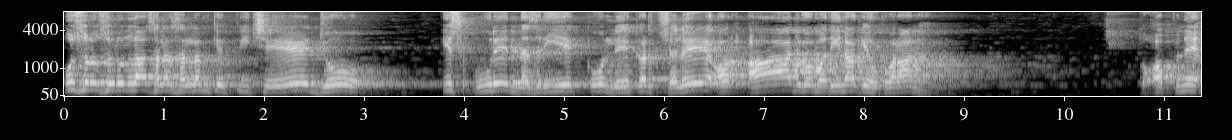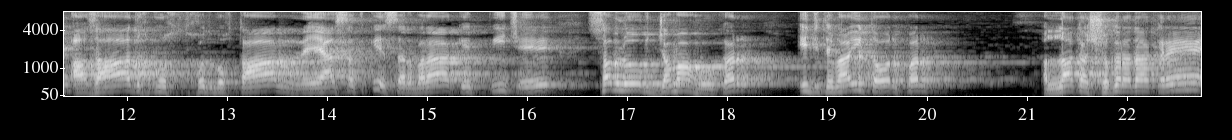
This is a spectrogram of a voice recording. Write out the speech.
اس رسول اللہ صلی اللہ علیہ وسلم کے پیچھے جو اس پورے نظریے کو لے کر چلے اور آج وہ مدینہ کے حکمران ہیں۔ تو اپنے آزاد خود مختار ریاست کے سربراہ کے پیچھے سب لوگ جمع ہو کر اجتماعی طور پر اللہ کا شکر ادا کریں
